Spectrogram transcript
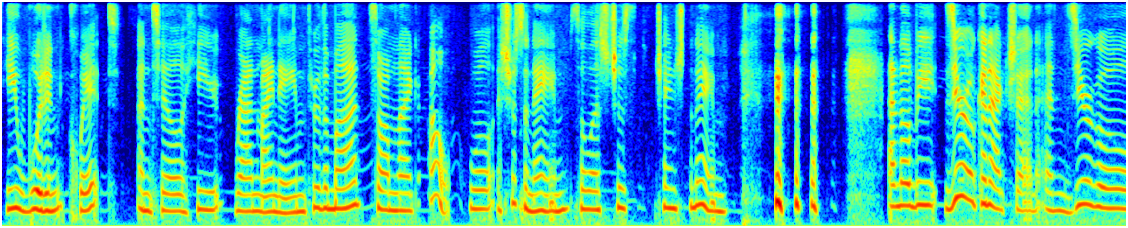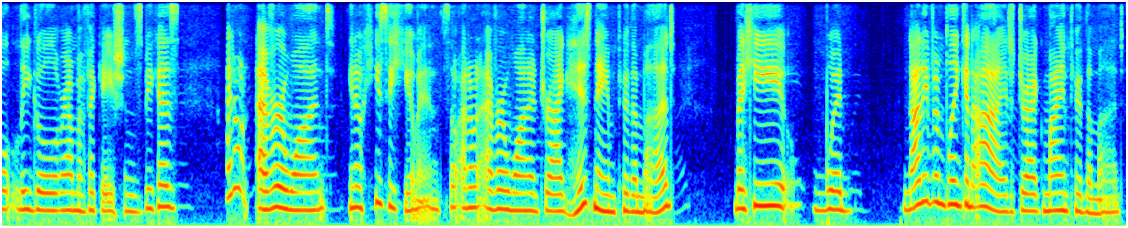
he wouldn't quit until he ran my name through the mud. So I'm like, oh, well, it's just a name. So let's just change the name. and there'll be zero connection and zero legal ramifications because I don't ever want, you know, he's a human. So I don't ever want to drag his name through the mud. But he would not even blink an eye to drag mine through the mud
